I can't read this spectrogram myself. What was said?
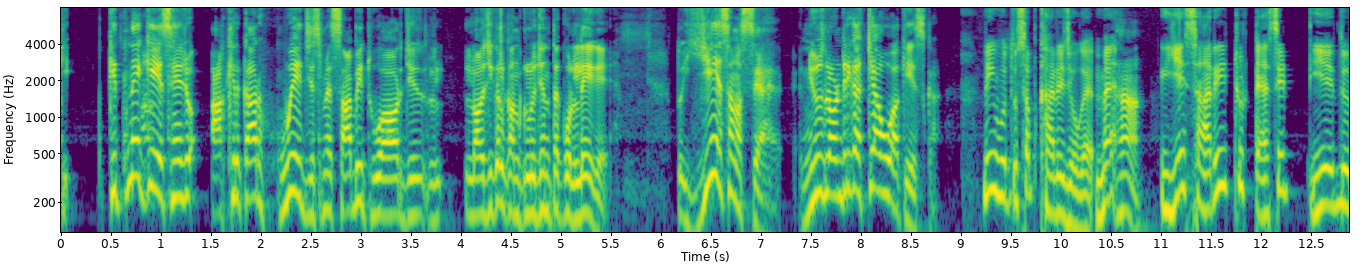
कि कितने केस हैं जो आखिरकार हुए जिसमें साबित हुआ और जिस लॉजिकल कंक्लूजन तक वो ले गए। तो ये समस्या है। न्यूज़ लॉन्ड्री का क्या हुआ केस का? नहीं वो तो सब खारिज हो गए। मैं हाँ। ये सारी जो टैसिट ये जो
